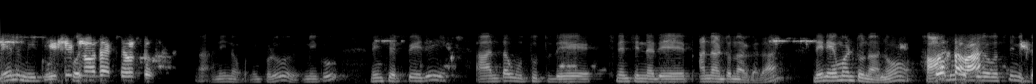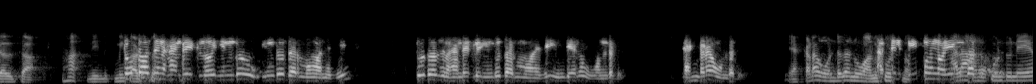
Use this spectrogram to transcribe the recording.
నేను మీకు నేను ఇప్పుడు మీకు నేను చెప్పేది అంతా ఉత్తుత్తుదే చిన్న చిన్నదే అని అంటున్నారు కదా. నేను ఏమంటున్నాను చూస్తావా? యూనివర్సిటీ మీకు తెలుసా? టూ మీకు థౌజండ్ అడుగుతా- హండ్రెడ్లో హిందూ హిందూ ధర్మం అనేది టూ థౌజండ్ హండ్రెడ్లో హిందూ ధర్మం అనేది ఇండియాలో ఉండదు. ఎక్కడా ఉండదు. ఎక్కడా ఉండదా నువ్వు అనుకుంటున్నావు. అలా అనుకుంటూనే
